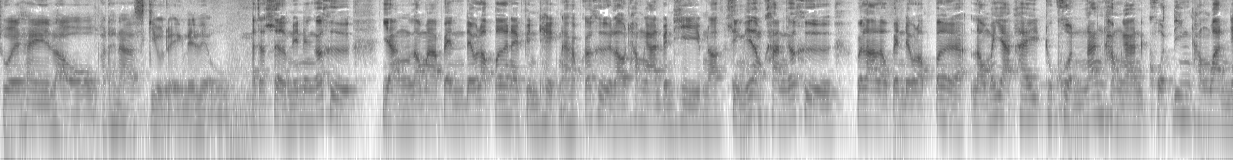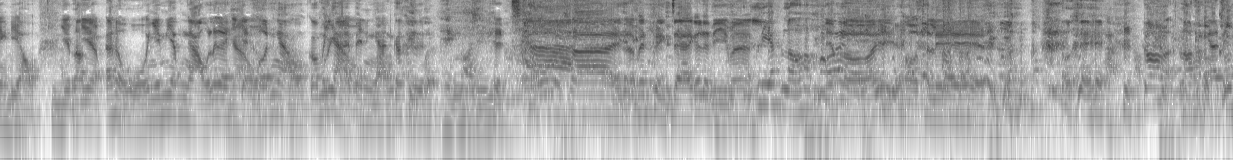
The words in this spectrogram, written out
ช่วยให้เราพัฒนา skill ตัวเองได้เร็ว อาจจะเสริมนิดนึงก็คืออย่างเรามาเป็น developer ใน fintech นะครับก็คือเราทำงานเป็นทีมเนาะสิ่งที่สำคัญก็คือเวลาเราเป็น developer อะเราไม่อยากให้ทุกคนนั่งทำงาน coding ทั้งวันอย่างเดียวเงียบๆราเออโอ้โหเงียบๆเหงาเลยเหงาเขียนโค้ดเหงาก็ไม่อยากให้เป็นอย่างนั้นก็คือให้เปิดเพลงหน่อยนึงเห็นใช่ใช่แล้วเป็นเพลงแจ๊สก็จะดีมาก เรียบร้อยเรียบร้อยออกทะเลโอเค ก็เราทำงานเป็น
